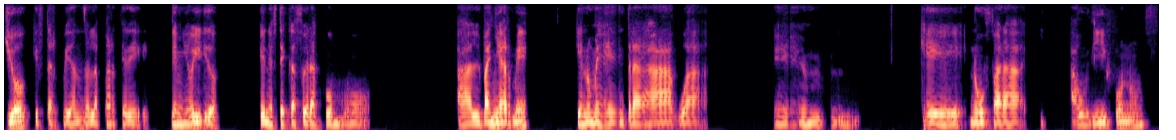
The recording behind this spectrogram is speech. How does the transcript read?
yo que estar cuidando la parte de, mi oído. En este caso era como al bañarme, que no me entrara agua, em, que no usara audífonos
